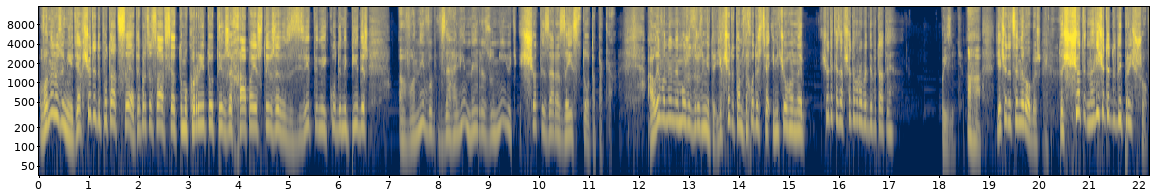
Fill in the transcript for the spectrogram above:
Вони розуміють, якщо ти депутат, все, ти процесався тому кориту, ти вже хапаєш, ти вже звідти нікуди не підеш. Вони взагалі не розуміють, що ти зараз за істота така. Але вони не можуть зрозуміти, якщо ти там знаходишся і нічого не. Що ти казав, що там роблять депутати? Пиздять. Ага, якщо ти це не робиш, то що ти, навіщо ти туди прийшов?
